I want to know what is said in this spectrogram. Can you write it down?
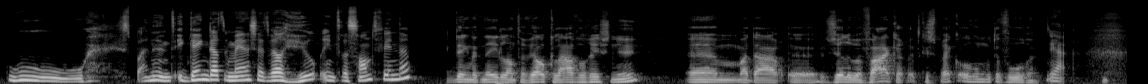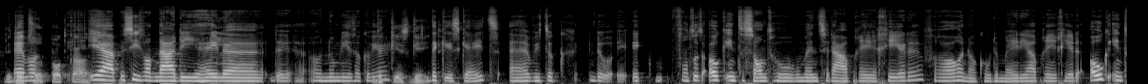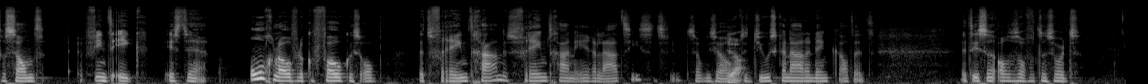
Oeh, spannend. Ik denk dat de mensen het wel heel interessant vinden. Ik denk dat Nederland er wel klaar voor is nu. Ehm, maar daar eh, zullen we vaker het gesprek over moeten voeren. Ja. Dit soort podcasts. Ja, precies. Want na die hele, de, hoe noemde je het ook alweer? De Kissgate. De Kissgate. eh, heb je het ook, de- ik vond het ook interessant hoe mensen daarop reageerden, vooral. En ook hoe de media op reageerden. Ook interessant, vind ik, is de ongelofelijke focus op het vreemdgaan. Dus vreemdgaan in relaties. Dat vind ik sowieso Ja. op de Juice-kanalen denk ik altijd. Het is alsof het een soort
